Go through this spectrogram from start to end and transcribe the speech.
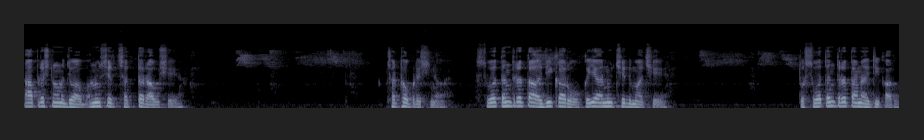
આ પ્રશ્નનો જવાબ અનુચ્છેદ સત્તર આવશે. છઠ્ઠો પ્રશ્ન, સ્વતંત્રતા અધિકારો કયા અનુચ્છેદમાં છે? તો સ્વતંત્રતાના અધિકારો.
